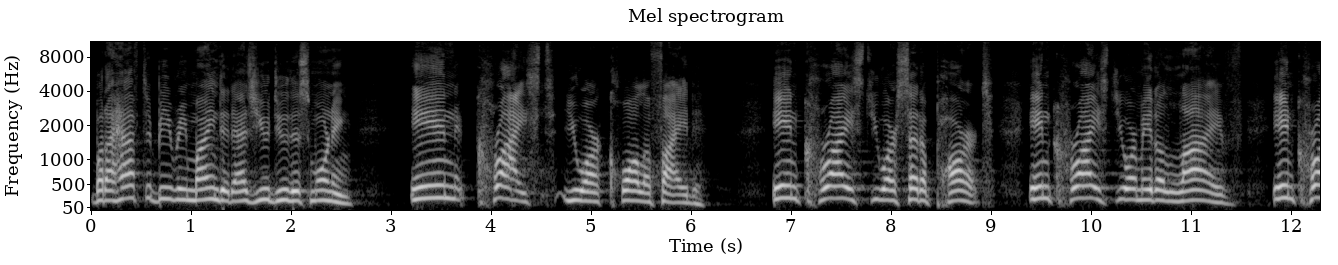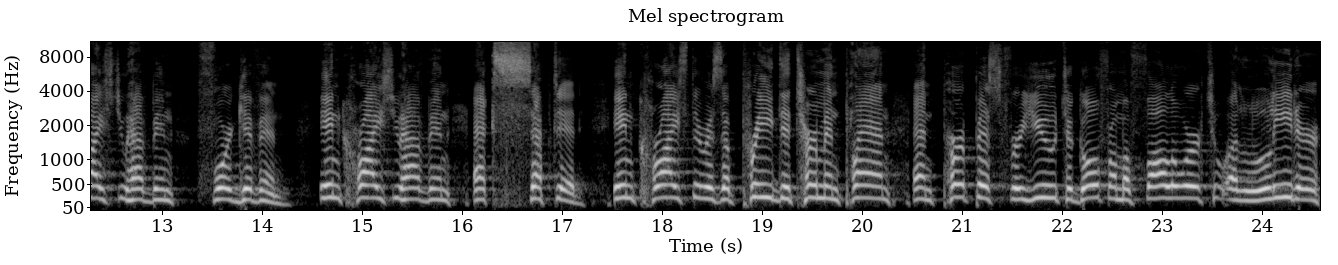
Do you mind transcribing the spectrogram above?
But I have to be reminded, as you do this morning, in Christ you are qualified. In Christ you are set apart. In Christ you are made alive. In Christ you have been forgiven. In Christ you have been accepted. In Christ there is a predetermined plan and purpose for you to go from a follower to a leader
